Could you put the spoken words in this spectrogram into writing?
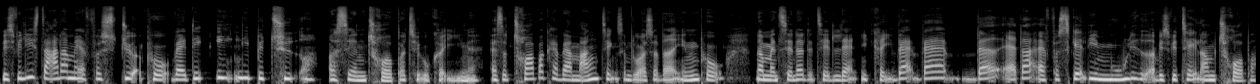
Hvis vi lige starter med at få styr på, hvad det egentlig betyder at sende tropper til Ukraine. Altså tropper kan være mange ting, som du også har været inde på, når man sender det til et land i krig. Hvad, hvad, hvad er der af forskellige muligheder, hvis vi taler om tropper?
